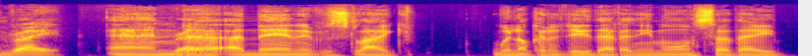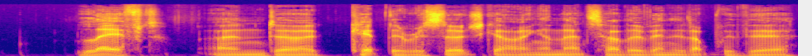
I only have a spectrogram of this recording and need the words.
Right. And Right. uh, and then it was like we're not going to do that anymore, so they left and uh, kept their research going, and that's how they've ended up with their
